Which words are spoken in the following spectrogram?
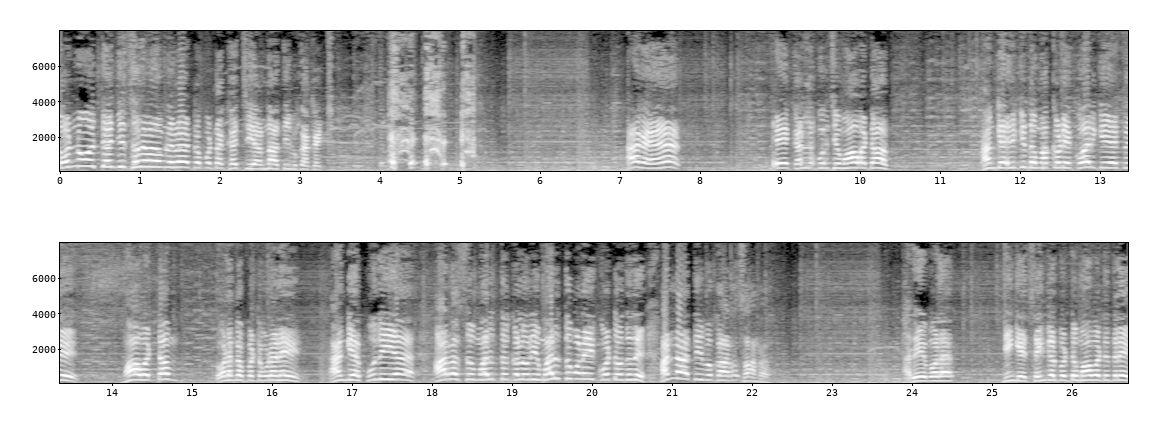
தொண்ணூத்தி அஞ்சு சதவீதம் நிறைவேற்றப்பட்ட கட்சி அண்ணா திமுக கட்சி. ஆக கள்ளக்குறிச்சி மாவட்டம் அங்கே இருக்கின்ற மக்களுடைய கோரிக்கை ஏற்று மாவட்டம் தொடங்கப்பட்ட உடனே அங்கே புதிய அரசு மருத்துவக் கல்லூரி மருத்துவமனையை கொண்டு வந்தது அண்ணா திமுக அரசாங்கம். அதே போல இங்கே செங்கல்பட்டு மாவட்டத்திலே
